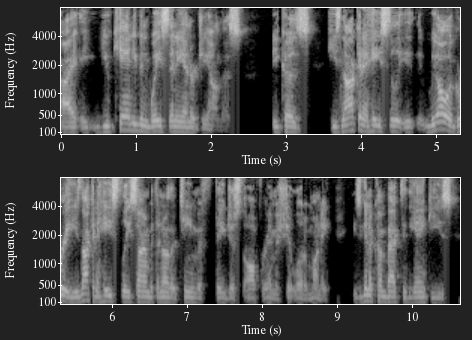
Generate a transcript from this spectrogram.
I, you can't even waste any energy on this because he's not going to hastily. We all agree he's not going to hastily sign with another team if they just offer him a shitload of money. He's going to come back to the Yankees,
